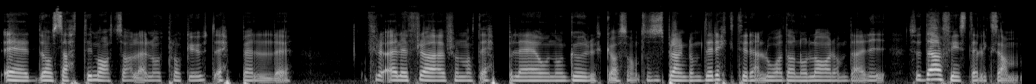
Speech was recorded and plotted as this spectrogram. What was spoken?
eh, de satt i matsalen och plockade ut äppel frö, eller fröer från något äpple och någon gurka och sånt och så sprang de direkt till den lådan och la dem där i. Så där finns det liksom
